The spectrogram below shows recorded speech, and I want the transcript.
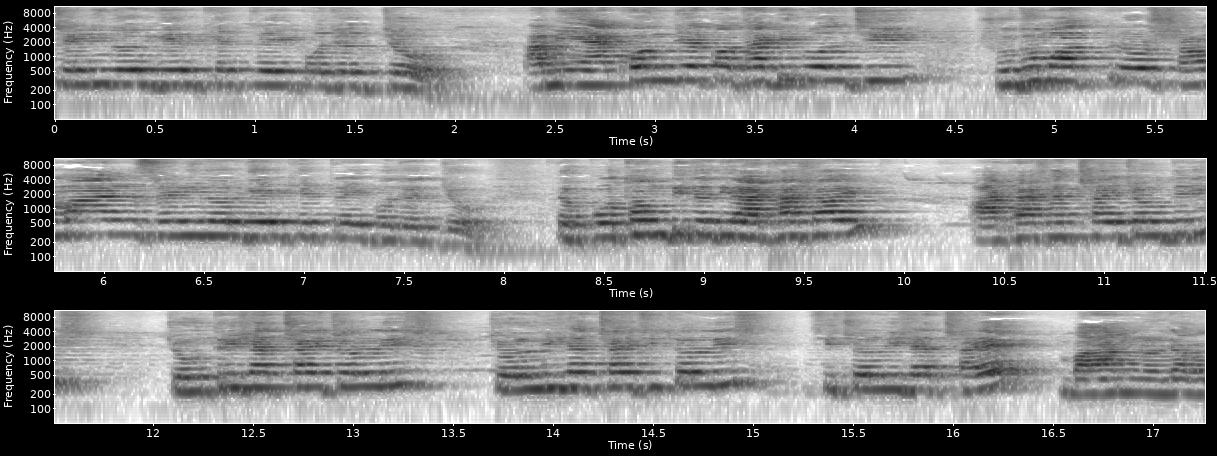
শ্রেণি দৈর্ঘ্যের ক্ষেত্রেই প্রযোজ্য। আমি এখন যে কথাটি বলছি শুধুমাত্র সমান শ্রেণি দৈর্ঘ্যের ক্ষেত্রেই প্রযোজ্য। তো প্রথমটি যদি আঠাশ হয়, আঠাশ আর ছয় চৌত্রিশ চৌত্রিশ আর ছয় চল্লিশ চল্লিশ আর ছয় ছিচল্লিশ ছিচল্লিশ আর ছয়ে বাহান্ন। দেখো,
